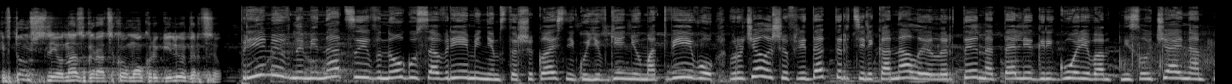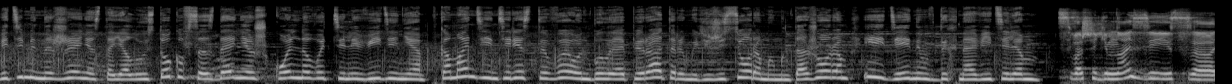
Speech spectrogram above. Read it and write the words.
и в том числе у нас в городском округе Люберцы. Премию в номинации «В ногу со временем» старшекласснику Евгению Матвееву вручала шеф-редактор телеканала ЛРТ Наталья Григорьева. Не случайно, ведь именно Женя стоял у истоков создания школьного телевидения. В команде «Интерес ТВ» он был и оператором, и режиссером, и монтажером, и идейным вдохновителем. С вашей гимназией, с а,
